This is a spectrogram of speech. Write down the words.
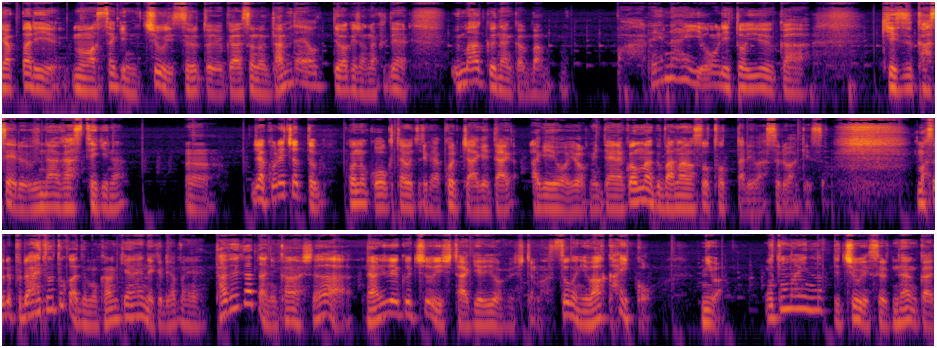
やっぱりもう真っ先に注意するというかそのダメだよってわけじゃなくてうまくなんかまあバレないようにというか気づかせる促す的なうんじゃあこれちょっとこの子多く食べてるからこっちあげてあげようよみたいなこううまくバランスを取ったりはするわけですよ。まあそれプライドとかでも関係ないんだけどやっぱね食べ方に関してはなるべく注意してあげるようにしてます。特に若い子には大人になって注意するとなんか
